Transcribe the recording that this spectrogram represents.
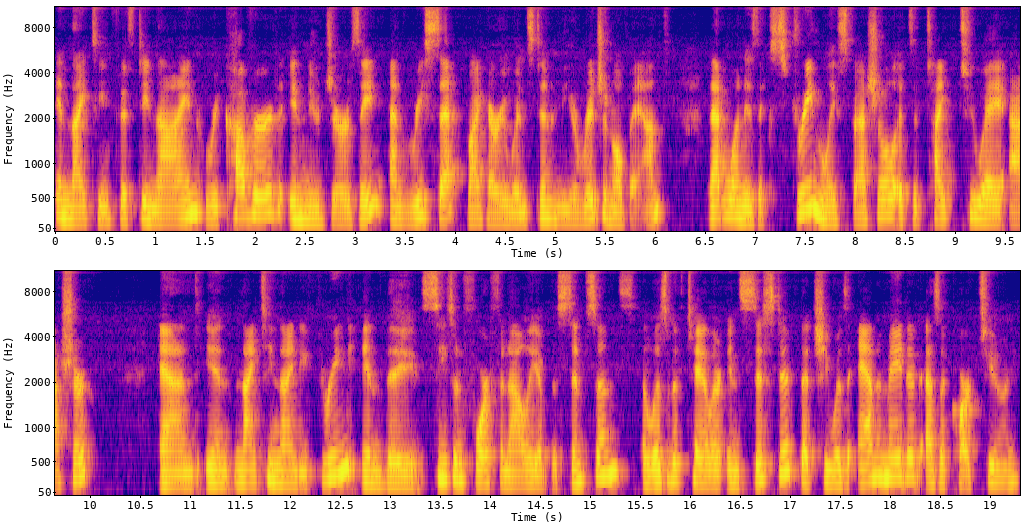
in 1959, recovered in New Jersey, and reset by Harry Winston in the original band. That one is extremely special. It's a Type 2A Asscher. And in 1993, in the season four finale of The Simpsons, Elizabeth Taylor insisted that she was animated as a cartoon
